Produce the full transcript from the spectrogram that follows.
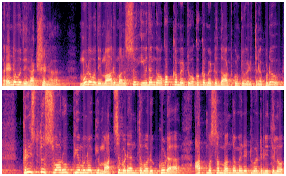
రెండవది రక్షణ మూడవది మారు మనస్సు. ఈ విధంగా ఒక్కొక్క మెట్టు ఒక్కొక్క మెట్టు దాటుకుంటూ వెళుతున్నప్పుడు క్రీస్తు స్వారూప్యములోకి మార్చబడేంత వరకు కూడా ఆత్మ సంబంధమైనటువంటి రీతిలో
